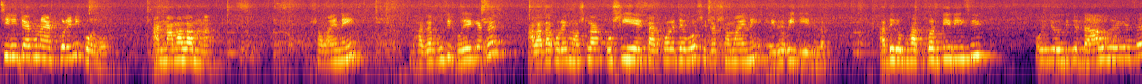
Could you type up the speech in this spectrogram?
চিনিটা এখন অ্যাড করিনি, করব। আর নামালাম না। সময় নেই, ভাজাভুজি হয়ে গেছে, আলাদা করে মশলা কষিয়ে তারপরে দেবো, সেটার সময় নেই, এইভাবেই দিয়ে দিলাম। আর দিকে ভাত ঘর দিয়ে দিয়েছি, ওই যে ওদিকে ডাল হয়ে গেছে,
